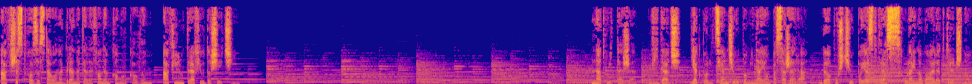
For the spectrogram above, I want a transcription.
a wszystko zostało nagrane telefonem komórkowym, a film trafił do sieci. Na Twitterze, widać, jak policjanci upominają pasażera, by opuścił pojazd wraz z hulajnogą elektryczną,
